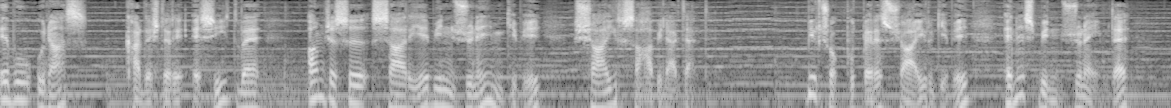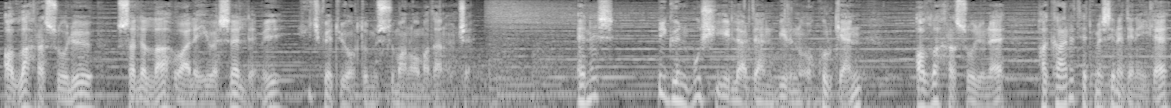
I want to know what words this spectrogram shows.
Ebu Unas, kardeşleri Esid ve amcası Sariye bin Züneym gibi şair sahabilerdendi birçok putperest şair gibi Enes bin Züneym de Allah Resulü sallallahu aleyhi ve sellemi hiç veriyordu Müslüman olmadan önce. Enes bir gün bu şiirlerden birini okurken Allah Resulüne hakaret etmesi nedeniyle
